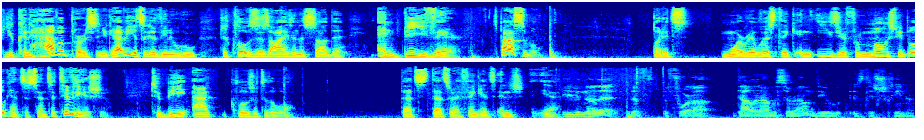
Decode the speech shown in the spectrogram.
You can have a person, you can have a Yitzhak Avinu who just closes his eyes in a sada and be there. It's possible. But it's more realistic and easier for most people, again, it's a sensitivity issue, to be act closer to the wall. That's that's what I think. It's, and yeah. Even though that the, the four uh, around you is the Shekhinah.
